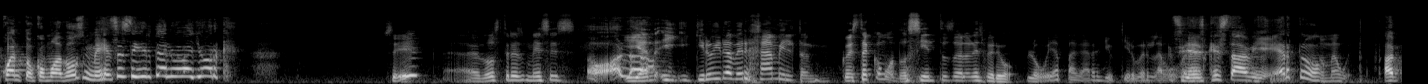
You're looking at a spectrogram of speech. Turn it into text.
cuánto, como a dos meses de irte a Nueva York. Sí, a dos, tres meses. y, quiero ir a ver Hamilton. Cuesta como 200 dólares, pero lo voy a pagar. Yo quiero ver la obra. Sí, es que está abierto. No me agüito. Ah,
